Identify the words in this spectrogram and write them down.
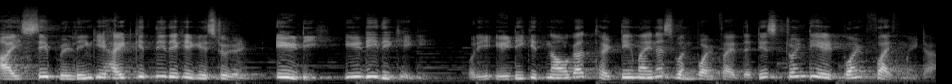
आई से बिल्डिंग की हाइट कितनी दिखेगी student A D E D दिखेगी। और ये ए डी कितना होगा? Thirty minus one point five that is twenty eight point five meter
